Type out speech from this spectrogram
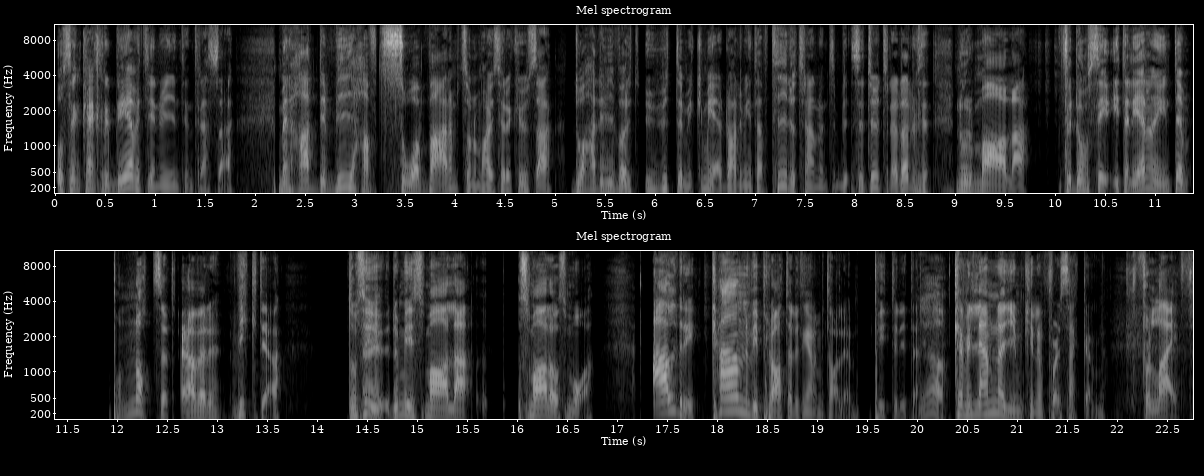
och sen kanske det blev ett genuint intresse. Men hade vi haft så varmt som de har i Syrakusa, då hade vi varit ute mycket mer. Då hade vi inte haft tid att träna och inte sett ut sådär. Då hade vi sett normala... För de ser, italienarna är ju inte på något sätt överviktiga. De, ser ju, de är ju smala, smala och små. Aldrig kan vi prata lite grann om Italien. Pyttelite. Ja. Kan vi lämna gymkillen for a second? For life.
